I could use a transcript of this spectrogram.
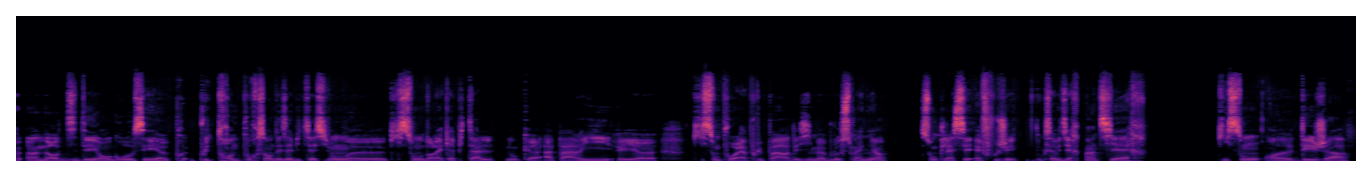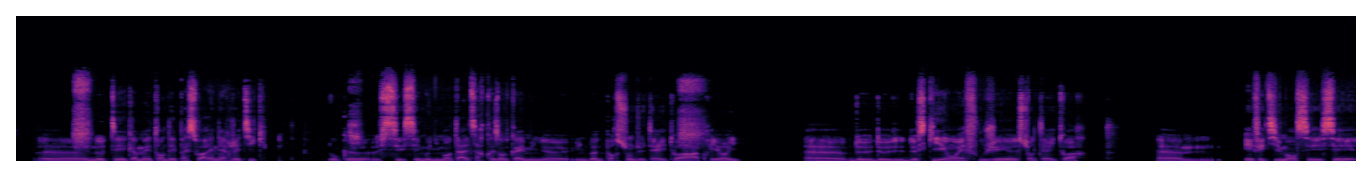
un ordre d'idée, en gros, c'est plus de 30% des habitations qui sont dans la capitale, donc à Paris, et qui sont pour la plupart des immeubles haussmanniens sont classés F ou G. Donc ça veut dire un tiers qui sont euh, déjà euh, notés comme étant des passoires énergétiques. Donc euh, c'est monumental, ça représente quand même une, bonne portion du territoire, a priori, de, de, ce qui est en F ou G sur le territoire. effectivement, ces,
